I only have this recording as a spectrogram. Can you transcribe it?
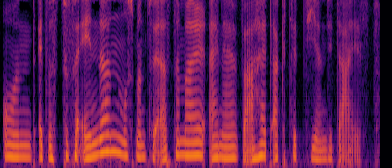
und etwas zu verändern, muss man zuerst einmal eine Wahrheit akzeptieren, die da ist.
